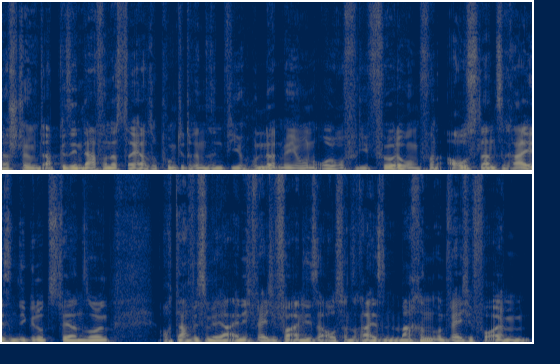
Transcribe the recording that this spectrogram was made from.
Das stimmt. Abgesehen davon, dass da ja so Punkte drin sind wie 100 Millionen Euro für die Förderung von Auslandsreisen, die genutzt werden sollen. Auch da wissen wir ja eigentlich, welche Vereine diese Auslandsreisen machen und welche vor allem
